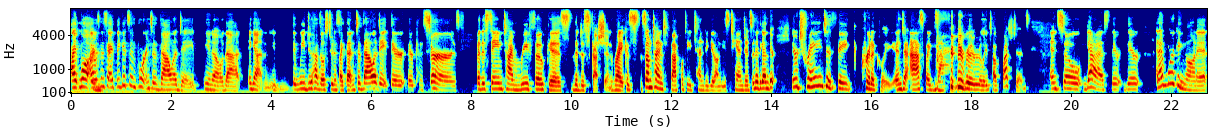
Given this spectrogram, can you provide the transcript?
I, well, I was going to say I think it's important to validate. You know that again, that we do have those students like that, and to validate their their concerns, but at the same time refocus the discussion, right? Because sometimes faculty tend to get on these tangents, and again, they're they're trained to think critically and to ask like really really really tough questions. And so yes, they're they're and I'm working on it.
